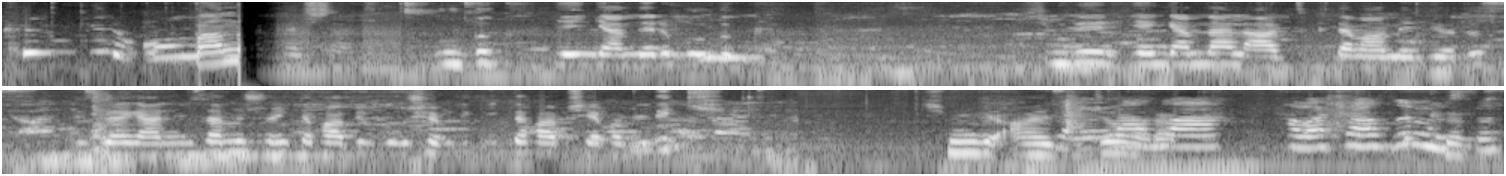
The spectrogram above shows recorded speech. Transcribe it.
41 olmuyor. Bana Arkadaşlar bulduk. Yengemleri bulduk. Şimdi yengemlerle artık devam ediyoruz. İzmir'e geldiğimizden beri şu ilk defa bir buluşabildik. ilk defa bir şey yapabildik. Şimdi bir Sen olarak savaş hazır mısın?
